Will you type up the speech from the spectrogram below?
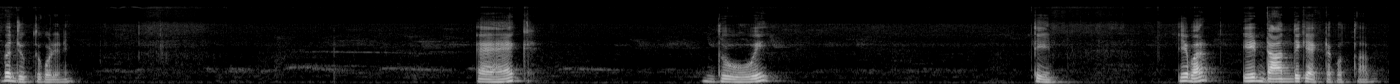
এবার যুক্ত করে নিই। এক, দুই, তিন। এবার এর ডান দিকে একটা করতে হবে।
